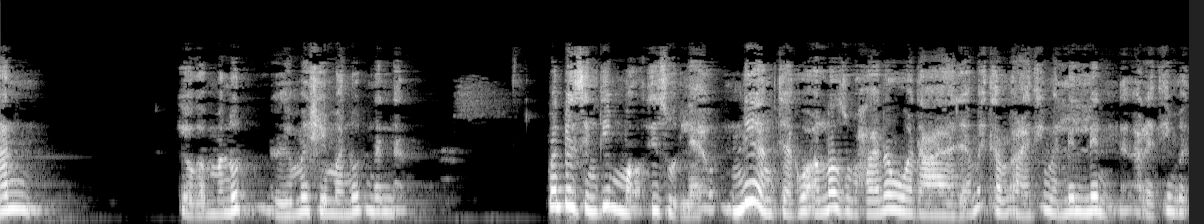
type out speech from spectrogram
นั้น เกี่ยวกับมนุษย์หรือไม่ใช่มนุษย์นั้นนะ มันเป็นสิ่งที่เหมาะที่สุดแล้ว เนื่องจากว่าอัลลอฮฺ سبحانه และ تعالى จะไม่ทำอะไรที่มันเล่นๆอะไรที่มัน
